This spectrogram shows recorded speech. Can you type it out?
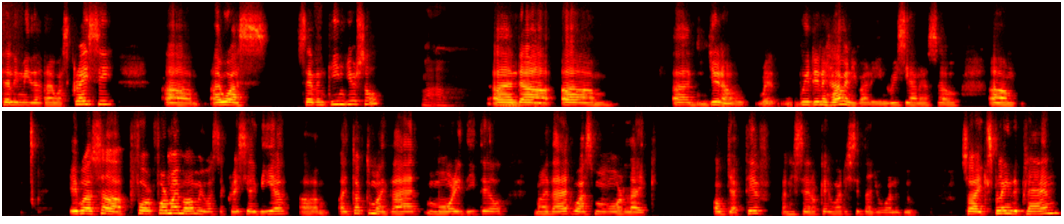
telling me that I was crazy. Um, I was 17 years old. Wow. And, uh, um, and you know, we, we, didn't have anybody in Louisiana. So um, it was uh, for, for my mom, it was a crazy idea. Um, I talked to my dad more in detail. My dad was more like objective and he said, okay, what is it that you want to do? So I explained the plan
